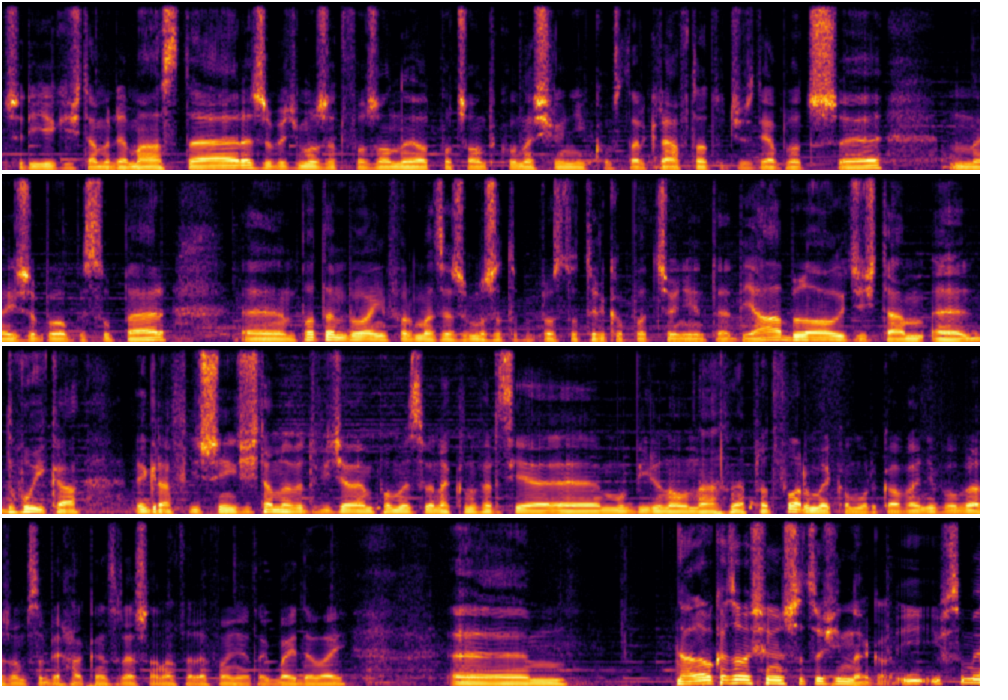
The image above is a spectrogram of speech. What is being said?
czyli jakiś tam remaster, że być może tworzony od początku na silniku StarCrafta, tudzież Diablo 3, no i że byłoby super. Potem była informacja, że może to po prostu tylko podciągnięte Diablo, gdzieś tam e, dwójka e, graficznie, gdzieś tam nawet widziałem pomysły na konwersję e, mobilną na, na platformy komórkowe, nie wyobrażam sobie hack and slasha na telefonie, tak by the way. No ale okazało się jeszcze coś innego i, i w sumie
